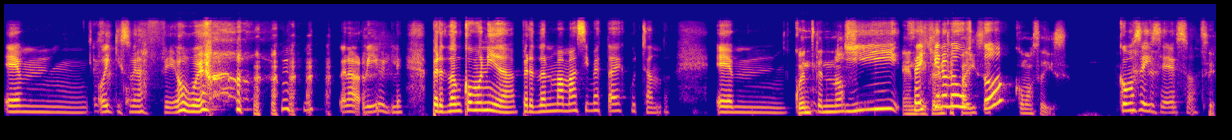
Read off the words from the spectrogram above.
Em, Esas Oye, que suena feo, weón. suena horrible. Perdón, comunidad. Perdón, mamá, si me estás escuchando. Em, Cuéntenos y ¿sabéis qué no me gustó? cómo se dice. ¿Cómo se dice eso? Sí.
